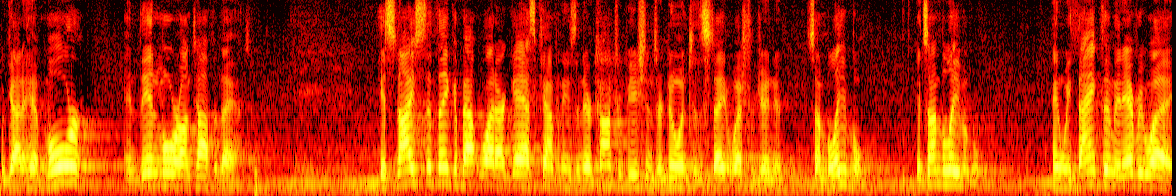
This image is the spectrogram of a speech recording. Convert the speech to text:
We got to have more and then more on top of that. It's nice to think about what our gas companies and their contributions are doing to the state of West Virginia. It's unbelievable. It's unbelievable. And we thank them in every way.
